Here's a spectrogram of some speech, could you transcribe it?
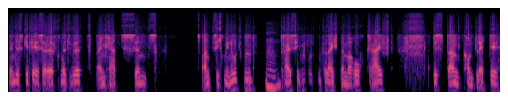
Wenn das Gefäß eröffnet wird, beim Herz sind es 20 Minuten, mhm. 30 Minuten vielleicht, wenn man hochgreift, bis dann komplette,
